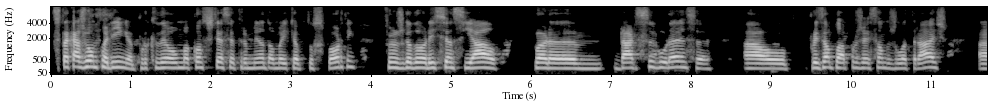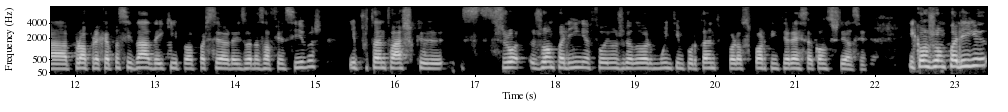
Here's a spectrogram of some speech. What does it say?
destacar João Parinha, porque deu uma consistência tremenda ao meio-campo do Sporting, foi um jogador essencial para um, dar segurança ao, por exemplo, à projeção dos laterais, à própria capacidade da equipa aparecer em zonas ofensivas e, portanto, acho que João Palhinha foi um jogador muito importante para o Sporting ter essa consistência. E com João Palhinha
